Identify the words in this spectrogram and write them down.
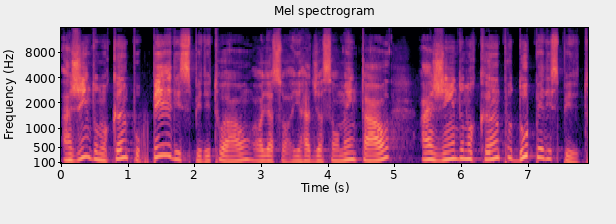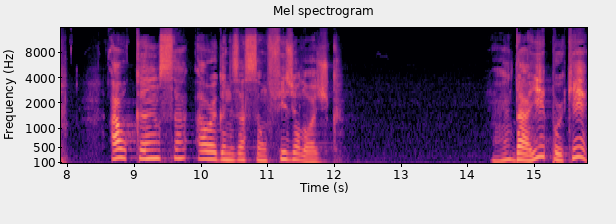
agindo no campo perispiritual, olha só, irradiação mental, agindo no campo do perispírito, alcança a organização fisiológica. Né? Daí porque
